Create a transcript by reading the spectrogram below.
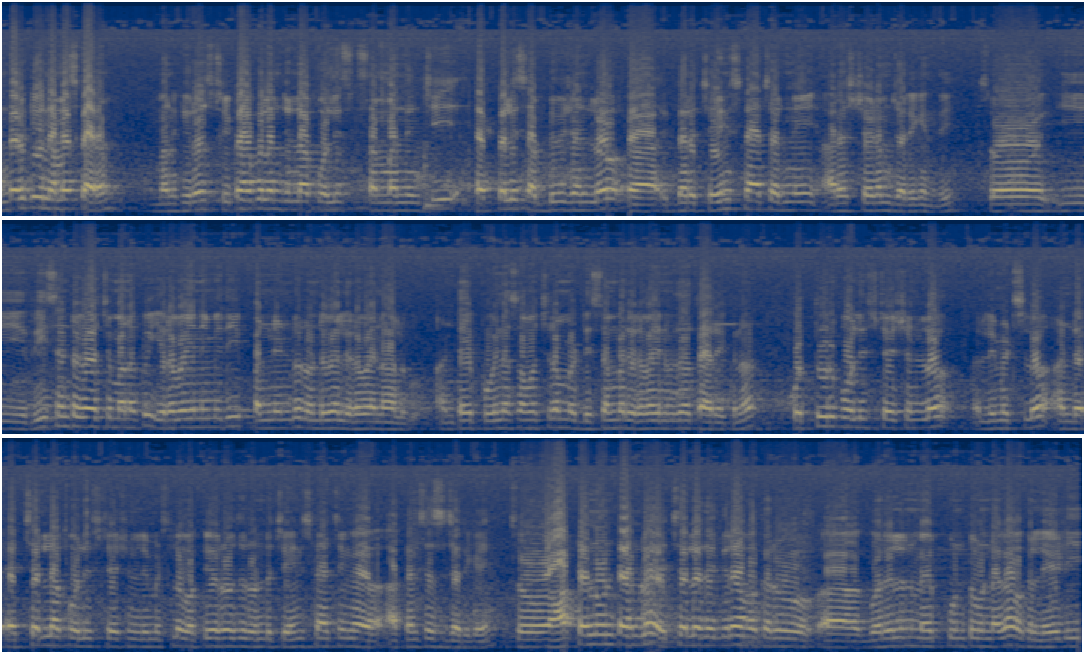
అందరికీ నమస్కారం. మనకి ఈరోజు శ్రీకాకుళం జిల్లా పోలీస్కి సంబంధించి టెక్కలి సబ్ డివిజన్లో ఇద్దరు చైన్ స్నాచర్ని అరెస్ట్ చేయడం జరిగింది. సో ఈ రీసెంట్గా వచ్చి మనకు ఇరవై ఎనిమిది పన్నెండు రెండు వేల ఇరవై నాలుగు అంటే పోయిన సంవత్సరం డిసెంబర్ ఇరవై ఎనిమిదో తారీఖున కొత్తూరు పోలీస్ స్టేషన్లో లిమిట్స్లో అండ్ హెచ్ఎర్ల పోలీస్ స్టేషన్ లిమిట్స్లో ఒకే రోజు రెండు చైన్ స్నాచింగ్ అఫెన్సెస్ జరిగాయి. సో ఆఫ్టర్నూన్ టైంలో హెచ్ఎర్ల దగ్గర ఒకరు గొర్రెలను మేపుకుంటూ ఉండగా ఒక లేడీ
